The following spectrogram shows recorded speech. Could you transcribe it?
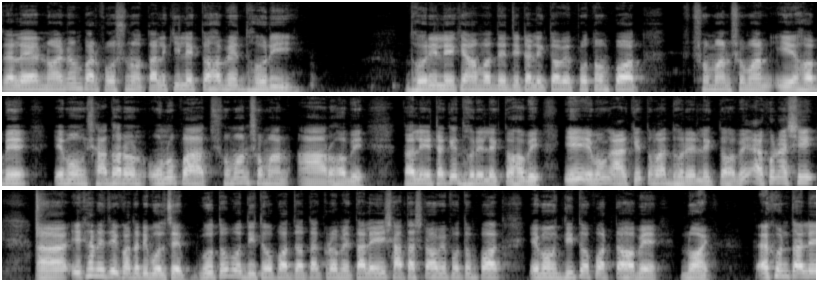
তাহলে নয় নম্বর প্রশ্ন, তাহলে কি লিখতে হবে? ধরি। ধরি লিখে আমাদের যেটা লিখতে হবে, প্রথম পদ সমান সমান এ হবে এবং সাধারণ অনুপাত সমান সমান আর হবে। তাহলে এটাকে ধরে লিখতে হবে। এ এবং আরকে তোমার ধরে লিখতে হবে। এখন আসি এখানে যে কথাটি বলছে, প্রথম ও দ্বিতীয় পদ যথাক্রমে, তাহলে এই সাতাশটা হবে প্রথম পদ এবং দ্বিতীয় পদটা হবে নয়। এখন তাহলে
